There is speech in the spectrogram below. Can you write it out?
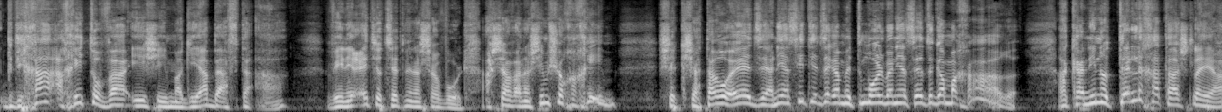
בדיחה הכי טובה היא שהיא מגיעה בהפתעה, והיא נראית יוצאת מן השרוול. עכשיו, אנשים שוכחים שכשאתה רואה את זה, אני עשיתי את זה גם אתמול ואני אעשה את זה גם מחר. רק אני נותן לך את האשליה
